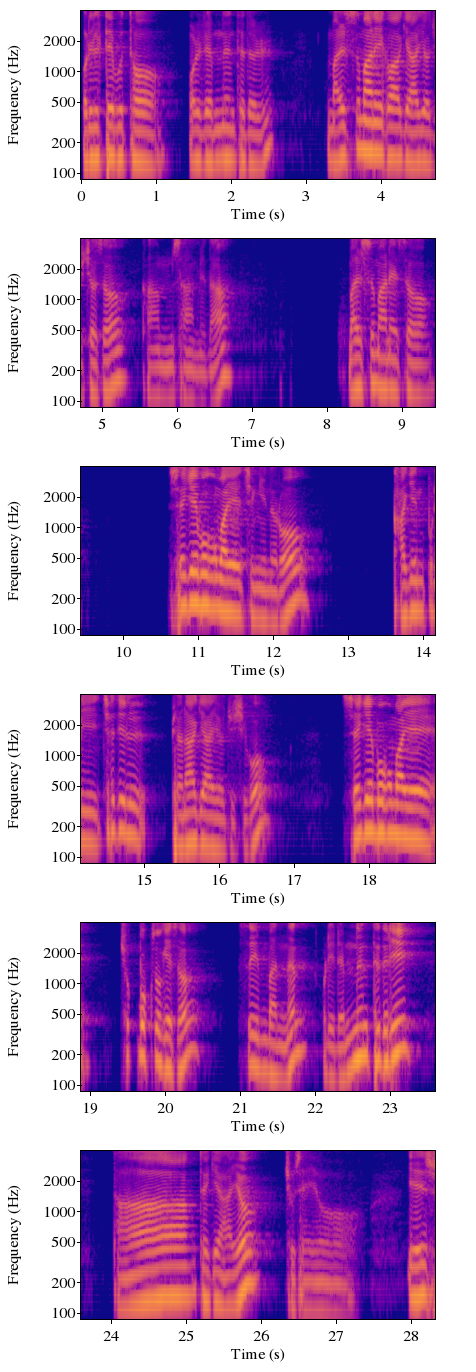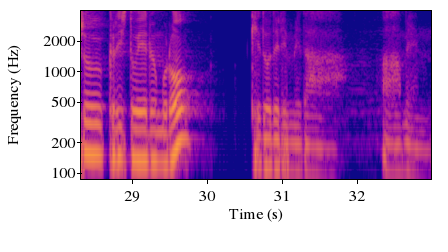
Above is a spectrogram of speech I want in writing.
어릴 때부터 우리 랩런트들 말씀 안에 거하게 하여 주셔서 감사합니다. 말씀 안에서 세계복음화의 증인으로 각인 뿌리 체질 변하게 하여 주시고 세계복음화의 축복 속에서 쓰임 받는 우리 렘넌트들이 다 되게 하여 주세요. 예수 그리스도의 이름으로 기도드립니다. 아멘.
